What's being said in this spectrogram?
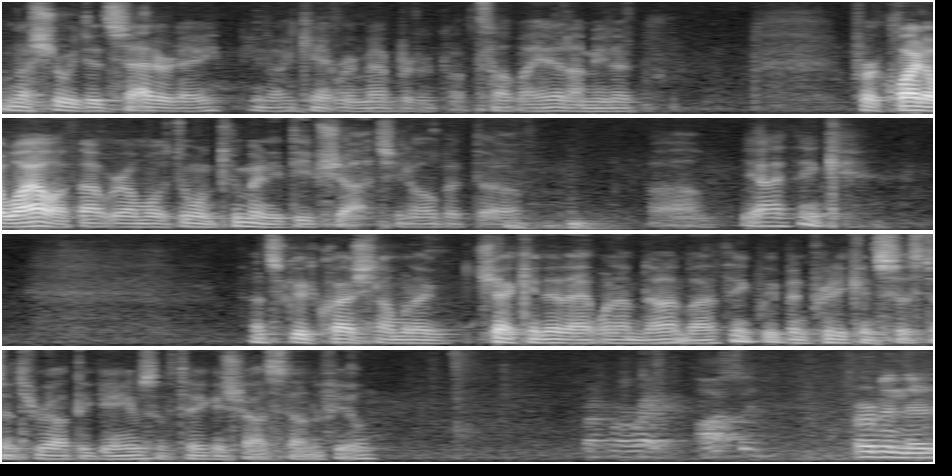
I'm not sure we did Saturday. You know, I can't remember off the top of my head. I mean, it- for quite a while, I thought we were almost doing too many deep shots, you know, but, uh, um, yeah, I think that's a good question. I'm going to check into that when I'm done, but I think we've been pretty consistent throughout the games of taking shots down the field. Front row right, Austin? Urban, there,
